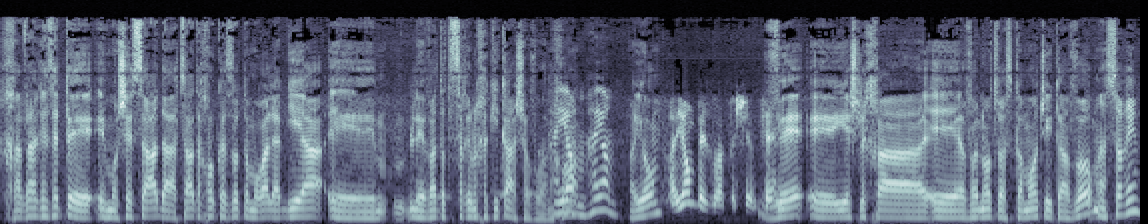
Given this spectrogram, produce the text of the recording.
חבר הכנסת אה, אה, משה סעדה, הצעת החוק הזאת אמורה להגיע אה, לוועדת השרים לחקיקה השבוע, נכון? היום, היום. היום? היום בעזרת השם, כן. ויש לך אה, הבנות והסכמות שהיא תעבור מהשרים?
